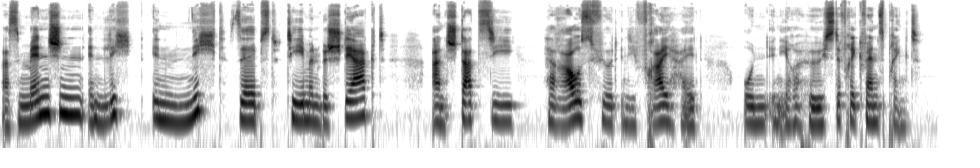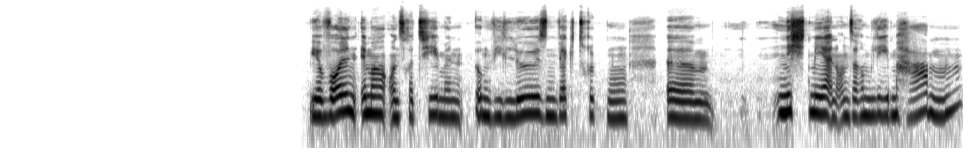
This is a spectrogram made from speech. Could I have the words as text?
was Menschen in, Licht, in Nicht-Selbst-Themen bestärkt, anstatt sie herausführt in die Freiheit und in ihre höchste Frequenz bringt. Wir wollen immer unsere Themen irgendwie lösen, wegdrücken, ähm, nicht mehr in unserem Leben haben,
